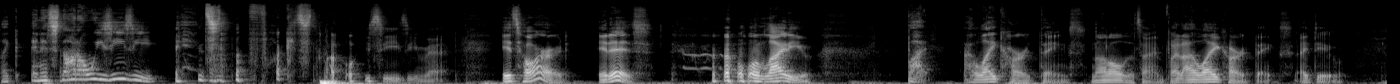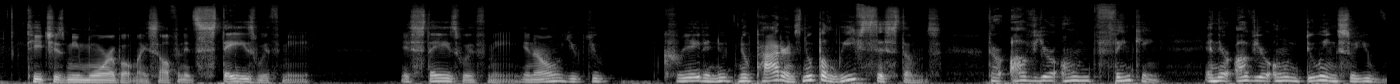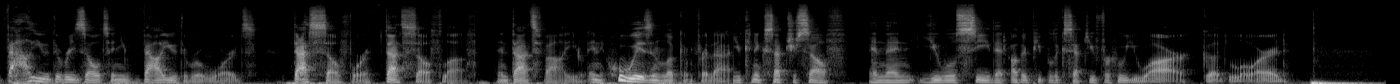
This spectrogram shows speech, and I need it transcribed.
Like, and it's not always easy. It's not, fuck, it's not always easy, man. It's hard. It is. I won't lie to you. But I like hard things. Not all the time, but I like hard things. I do. Teaches me more about myself and it stays with me. It stays with me, you know? You you create a new new patterns, new belief systems. They're of your own thinking and they're of your own doing. So you value the results and you value the rewards. That's self worth, that's self love, and that's value. And who isn't looking for that? You can accept yourself, and then you will see that other people accept you for who you are. Good Lord.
